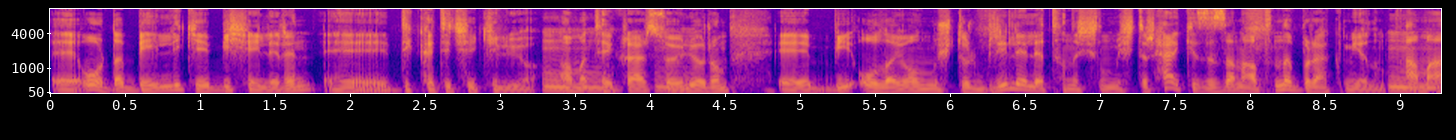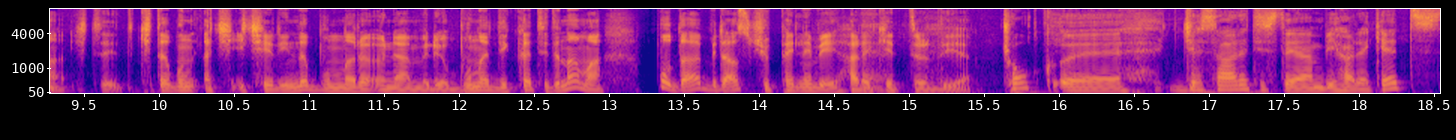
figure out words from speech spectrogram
e, orada belli ki bir şeylerin e, dikkati çekiliyor Hı hı, ama tekrar hı. söylüyorum e, bir olay olmuştur birileriyle tanışılmıştır herkesi zan altında bırakmayalım Hı hı. ama işte kitabın içeriğinde bunlara önem veriyor buna dikkat edin ama bu da biraz şüpheli bir harekettir diye. Çok e, cesaret isteyen bir hareket.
